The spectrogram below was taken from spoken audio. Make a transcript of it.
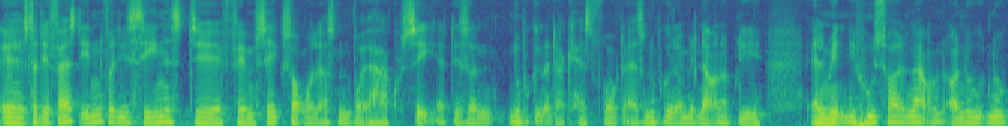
Øh, så det er først inden for de seneste 5-6 år, eller sådan, hvor jeg har kunne se, at det er sådan, nu begynder der at kaste frugt. Altså nu begynder mit navn at blive almindelig husholdnavn, og nu, nu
